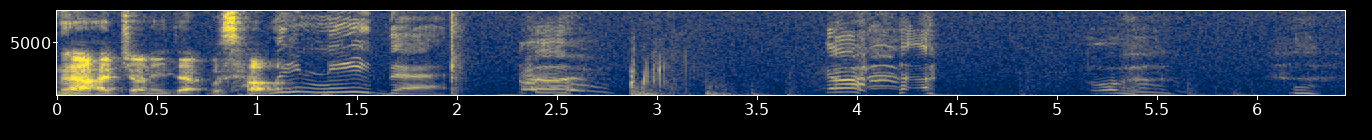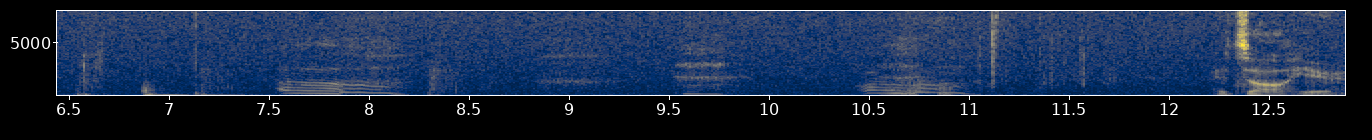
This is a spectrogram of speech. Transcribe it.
Nah, Johnny Depp was hot. We need that. It's all here.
